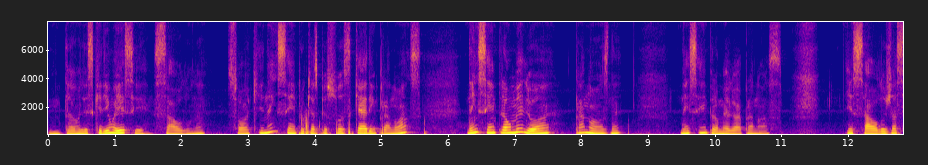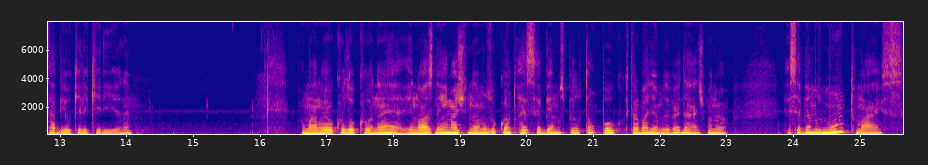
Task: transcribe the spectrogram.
Então eles queriam esse Saulo, né? Só que nem sempre o que as pessoas querem para nós, nem sempre é o melhor para nós, né? Nem sempre é o melhor para nós. E Saulo já sabia o que ele queria, né? O Manuel colocou, né? E nós nem imaginamos o quanto recebemos pelo tão pouco que trabalhamos. É verdade, Manuel. Recebemos muito mais,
